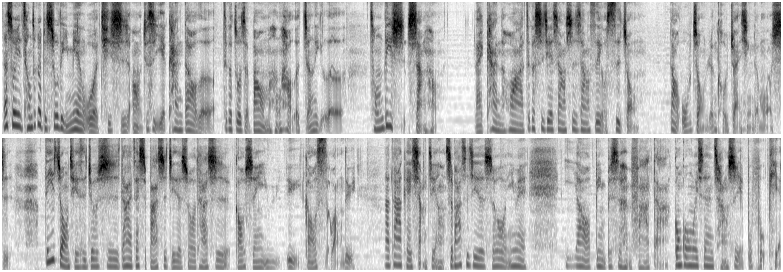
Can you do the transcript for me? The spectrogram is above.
那所以从这个本书里面，我其实啊，就是也看到了这个作者帮我们很好的整理了，从历史上哈来看的话，这个世界上事实上是有四种到五种人口转型的模式。第一种其实就是大概在十八世纪的时候，它是高生育率、高死亡率。那大家可以想见啊，十八世纪的时候，因为医药并不是很发达，公共卫生的尝试也不普遍。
